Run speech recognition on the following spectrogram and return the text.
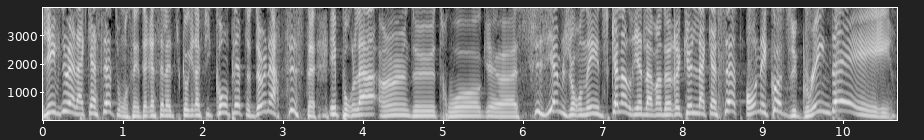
Bienvenue à la cassette où on s'intéresse à la discographie complète d'un artiste. Et pour la 1, 2, 3, 6e journée du calendrier de l'avant de recul la cassette, on écoute du Green Day.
